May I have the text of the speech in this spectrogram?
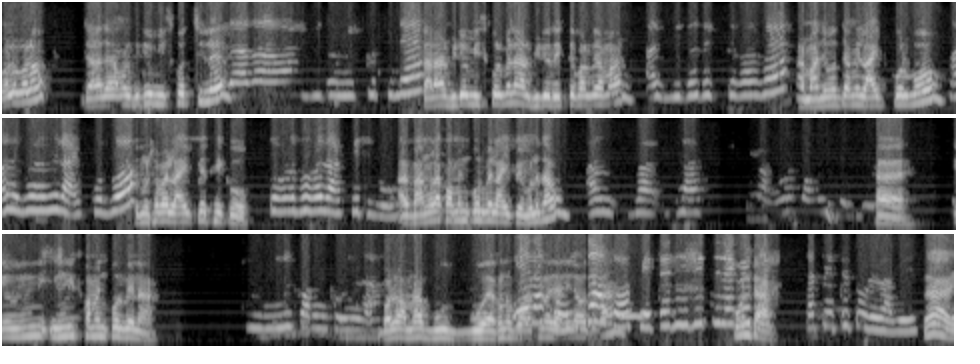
বলো বলো। যারা যারা আমার ভিডিও মিস করছিলে তারা আর ভিডিও মিস করবে না আর ভিডিও দেখতে পারবে আমার। আর মাঝে মধ্যে আমি লাইভ করব। তোমরা সবাই লাইভে থেকো। আর বাংলা কমেন্ট করবে লাইভে বলে দাও। হ্যাঁ কেউ ইংলিশ কমেন্ট করবে না। বলো আমরা এখনও পড়াশোনা জানি না অতটা। কোনটা? তাই?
